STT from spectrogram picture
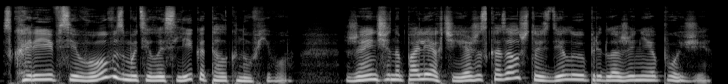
«Скорее всего», — возмутилась Лика, толкнув его. «Женщина полегче, я же сказал, что сделаю предложение позже.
